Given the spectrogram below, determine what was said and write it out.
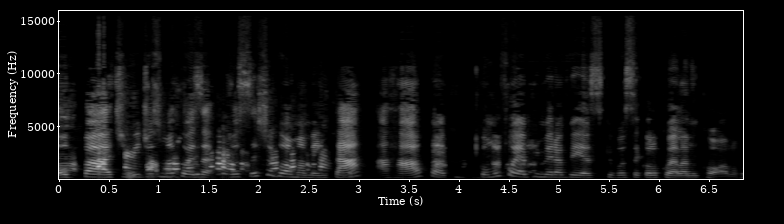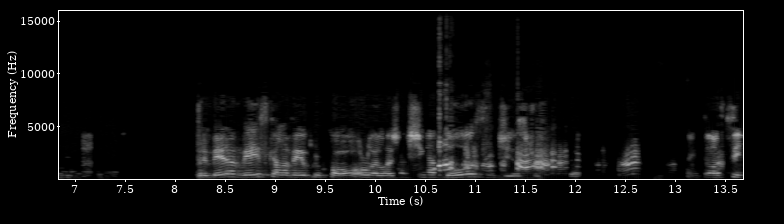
ô Paty, me diz uma coisa, você chegou a amamentar a Rafa? Como foi a primeira vez que você colocou ela no colo? Primeira vez que ela veio pro colo, ela já tinha 12 dias de. Então, assim,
